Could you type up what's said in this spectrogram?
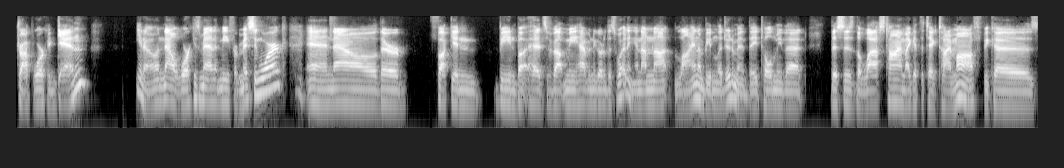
drop work again. You know, now work is mad at me for missing work, and now they're fucking being butt heads about me having to go to this wedding. And I'm not lying, I'm being legitimate. They told me that this is the last time I get to take time off because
